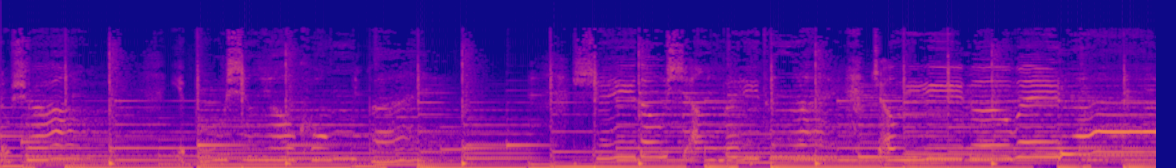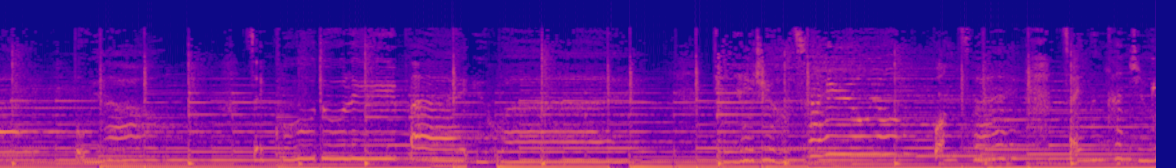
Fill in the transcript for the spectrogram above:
受伤也不想要空白。谁都想被疼爱找一个未来。不要在孤独里徘徊。天黑之后才拥有光彩才能看见微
